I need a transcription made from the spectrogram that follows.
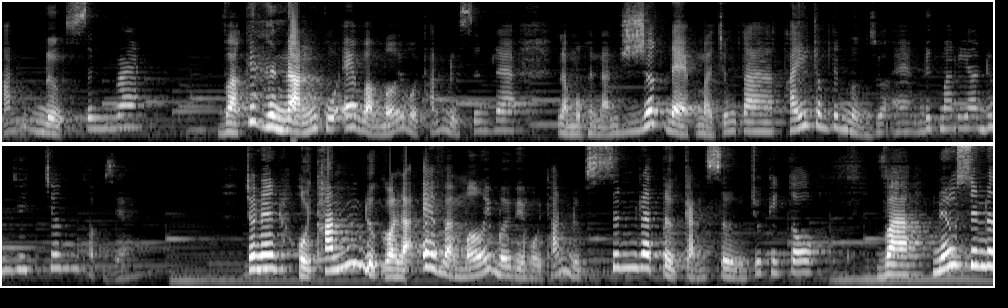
thánh được sinh ra. Và cái hình ảnh của Eva mới hội thánh được sinh ra là một hình ảnh rất đẹp mà chúng ta thấy trong tin mừng Gioan. Đức Maria đứng dưới chân thập giá cho nên hội thánh được gọi là Eva mới bởi vì hội thánh được sinh ra từ cạnh sườn Chúa Kitô. Và nếu sinh ra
